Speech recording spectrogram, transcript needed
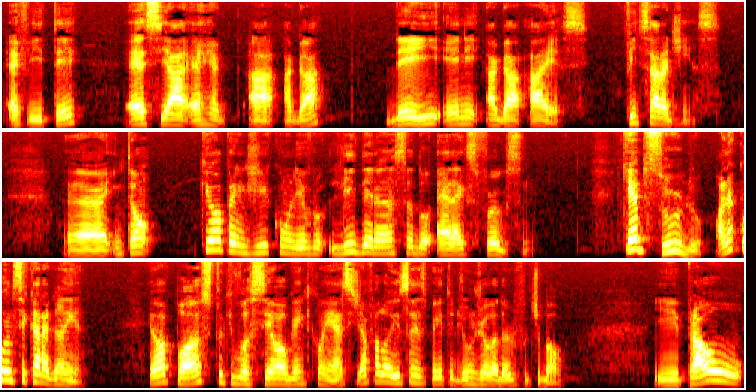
F-I-T-S-A-R-H-D-I-N-H-A-S. Fit Saradinhas. É, então, o que eu aprendi com o livro Liderança do Alex Ferguson? Que absurdo! Olha quanto esse cara ganha. Eu aposto que você ou alguém que conhece já falou isso a respeito de um jogador de futebol. E para o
